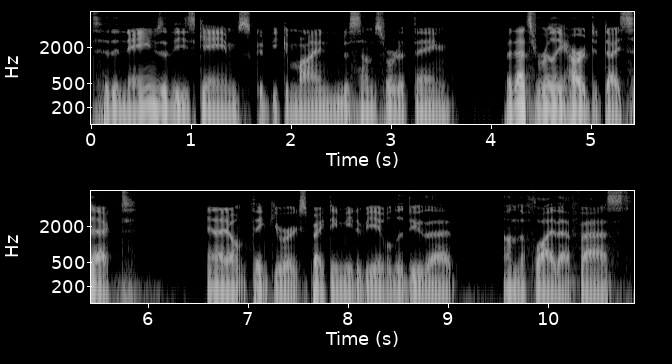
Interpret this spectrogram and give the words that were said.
to the names of these games could be combined into some sort of thing. But that's really hard to dissect. And I don't think you were expecting me to be able to do that on the fly that fast.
